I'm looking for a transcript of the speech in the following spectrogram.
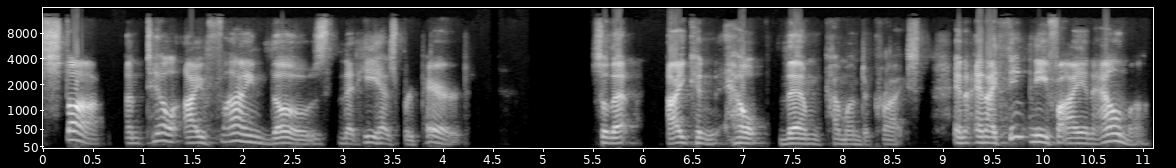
stop until I find those that he has prepared so that I can help them come unto Christ. And, and I think Nephi and Alma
